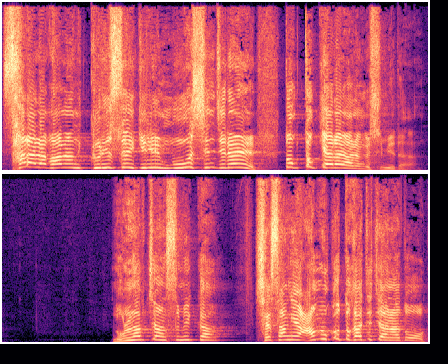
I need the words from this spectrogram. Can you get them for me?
살아라고 하는 그리스도의 길이 무엇인지를 똑똑히 알아야 하는 것입니다. 놀랍지 않습니까? 세상에 아무것도 가지지 않아도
